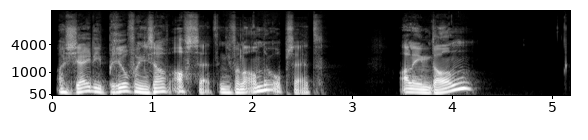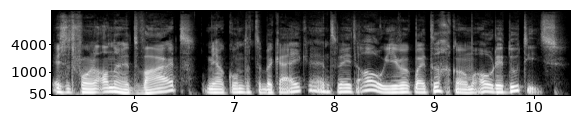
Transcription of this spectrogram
als jij die bril van jezelf afzet en die van een ander opzet, alleen dan is het voor een ander het waard om jouw content te bekijken en te weten, oh, hier wil ik bij terugkomen, oh, dit doet iets.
